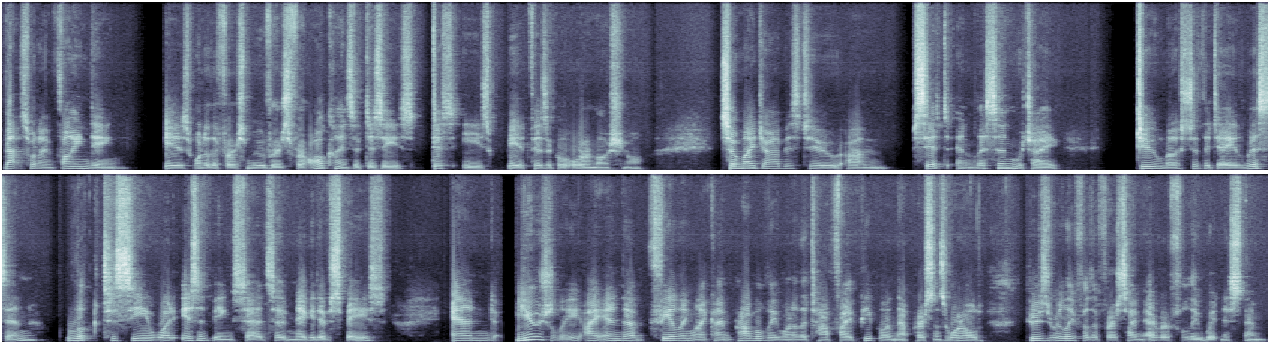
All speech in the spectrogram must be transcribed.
that's what I'm finding is one of the first movers for all kinds of disease, disease, be it physical or emotional. So my job is to um, sit and listen, which I do most of the day. Listen, look to see what isn't being said, so negative space. And usually I end up feeling like I'm probably one of the top five people in that person's world who's really for the first time ever fully witnessed them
